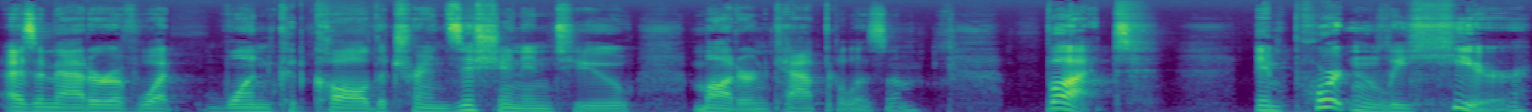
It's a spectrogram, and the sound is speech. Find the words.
as a matter of what one could call the transition into modern capitalism. But importantly, here,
